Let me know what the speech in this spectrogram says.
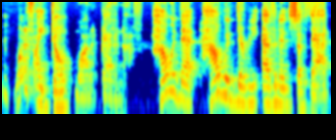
Hmm. What if I don't want it bad enough? How would that, how would there be evidence of that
